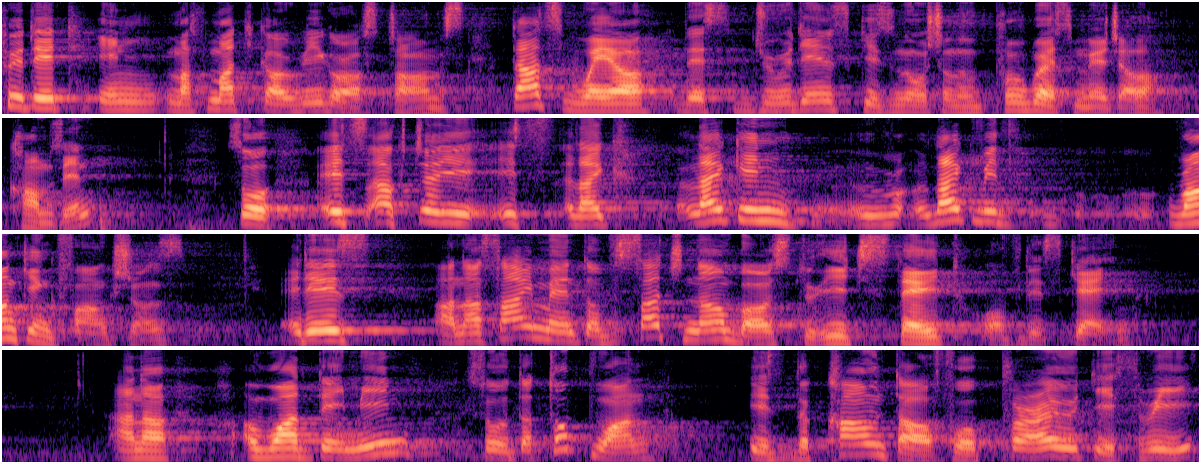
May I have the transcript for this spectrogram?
put it in mathematical rigorous terms? That's where this Jurdziński's notion of progress measure comes in. So it's actually, it's like, like, in, like with ranking functions, it is an assignment of such numbers to each state of this game. And uh, what they mean, so the top one is the counter for priority three.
